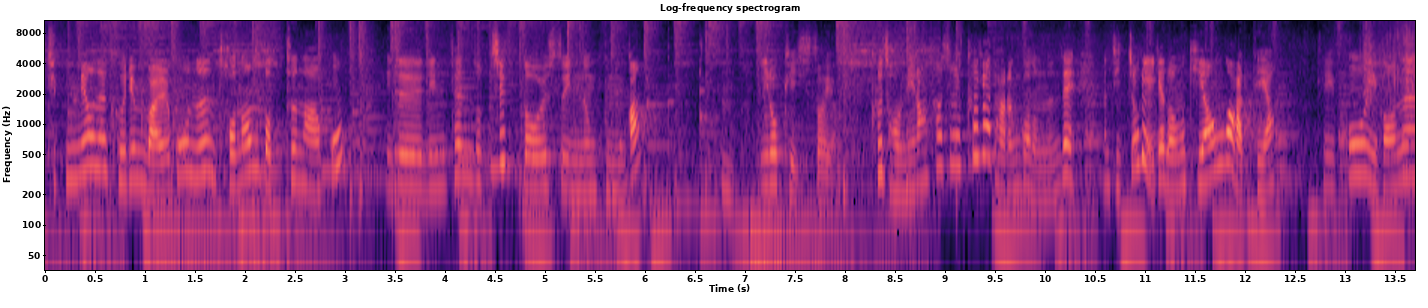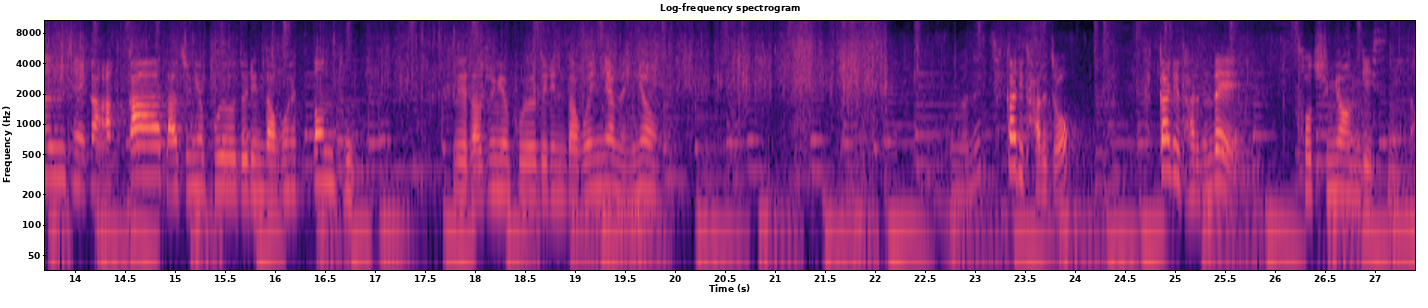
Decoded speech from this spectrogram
뒷면의 그림 말고는 전원 버튼하고 이제 닌텐도 칩 넣을 수 있는 공간 음, 이렇게 있어요. 그 전이랑 사실 크게 다른 건 없는데 뒤쪽에 이게 너무 귀여운 것 같아요. 그리고 이거는 제가 아까 나중에 보여드린다고 했던 독. 왜 나중에 보여드린다고 했냐면요. 색깔이 다르죠? 색깔이 다른데 더 중요한 게 있습니다.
